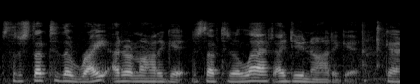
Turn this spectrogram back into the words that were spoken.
So the stuff to the right, I don't know how to get. The stuff to the left, I do know how to get. Okay.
